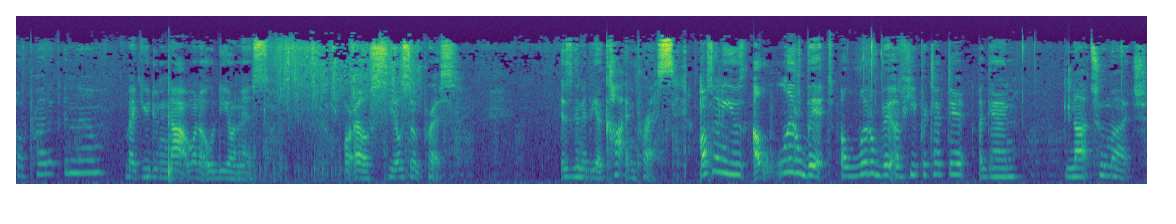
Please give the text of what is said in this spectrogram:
of product in them. Like you do not want to OD on this or else your silk press is gonna be a cotton press. I'm also gonna use a little bit, a little bit of heat protectant. Again, not too much.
